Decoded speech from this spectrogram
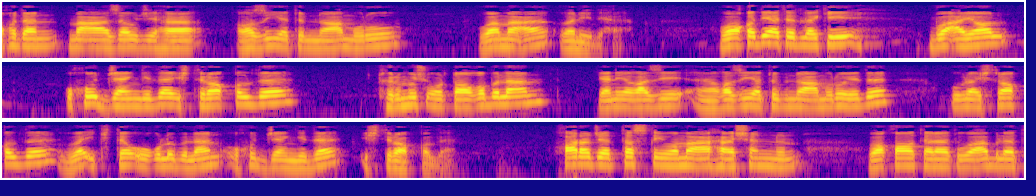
Uhuddan ma'a zawjiha G'aziyat ibn Amru va ma'a validiha. Waqidi aytadilarki, bu ayol Uhud jangida ishtirok qildi, turmush o'rtog'i bilan, ya'ni e, G'aziyat ibn Amru edi, u bilan ishtirok qildi va ikkita o'g'li bilan Uhud jangida ishtirok qildi. Xarajat tasqi va ma'aha shannun va qatalat va ablat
